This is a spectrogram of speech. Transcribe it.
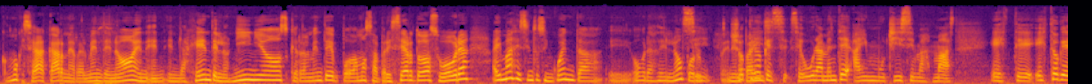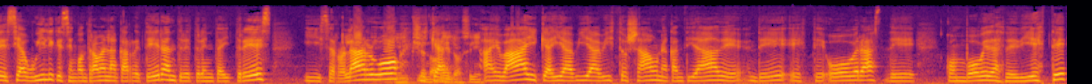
cómo que se haga carne realmente, ¿no? En, la gente, en los niños, que realmente podamos apreciar toda su obra. Hay más de 150 obras de él, ¿no? Por, sí, yo creo que seguramente hay muchísimas más. Este, esto que decía Willy, que se encontraba en la carretera entre 33 y Cerro Largo, y, que ahí va, y que ahí había visto ya una cantidad de, de este, obras de, con bóvedas de dieste.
